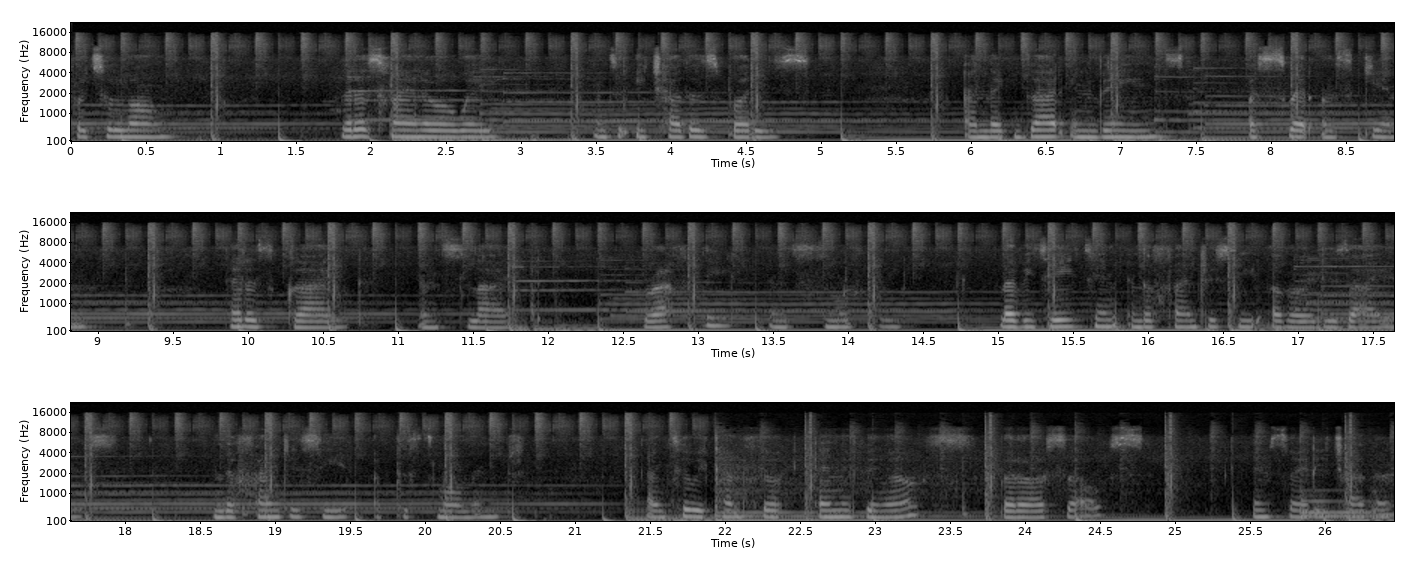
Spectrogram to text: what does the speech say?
for too long. Let us find our way into each other's bodies and like blood in veins or sweat on skin, let us glide and slide roughly and smoothly, levitating in the fantasy of our desires, in the fantasy of this moment, until we can't feel anything else but ourselves inside each other,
